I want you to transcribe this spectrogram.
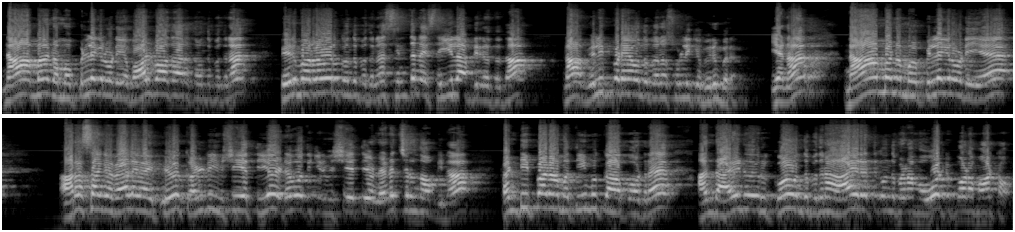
நாம நம்ம பிள்ளைகளுடைய வாழ்வாதாரத்தை வந்து பாத்தீங்கன்னா பெருமளவிற்கு வந்து பாத்தீங்கன்னா சிந்தனை செய்யல அப்படின்றது தான் நான் வெளிப்படையா வந்து சொல்லிக்க விரும்புறேன். ஏன்னா நாம நம்ம பிள்ளைகளுடைய அரசாங்க வேலை வாய்ப்பையோ கல்வி விஷயத்தையோ இடஒதுக்கீடு விஷயத்தையோ நினைச்சிருந்தோம் அப்படின்னா கண்டிப்பா நாம திமுக போடுற அந்த ஐநூறுக்கும் வந்து பாத்தீங்கன்னா ஆயிரத்துக்கும் வந்து நம்ம ஓட்டு போட மாட்டோம்.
